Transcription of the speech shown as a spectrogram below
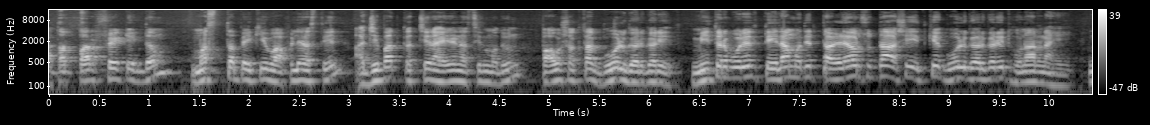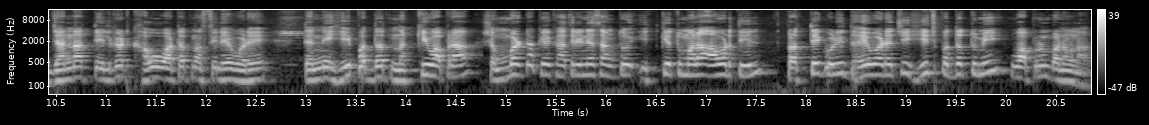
आता परफेक्ट एकदम मस्तपैकी वाफले असतील. अजिबात कच्चे राहिले नसतील मधून. पाहू शकता गोल गरगरीत. मी तर बोलेल तेलामध्ये तळल्यावर सुद्धा असे इतके गोल गरगरीत होणार नाही. ज्यांना तेलकट खाऊ वाटत नसतील हे वडे त्यांनी ही पद्धत नक्की वापरा. शंभर टक्के खात्रीने सांगतो इतके तुम्हाला आवडतील. प्रत्येक वेळी दहीवड्याची हीच पद्धत तुम्ही वापरून बनवणार.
